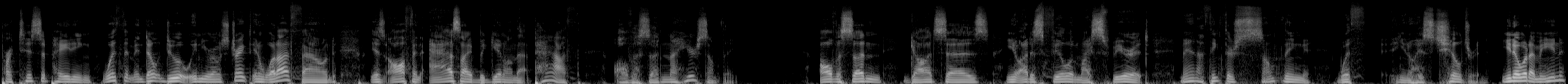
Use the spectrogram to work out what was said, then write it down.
participating with them and don't do it in your own strength. And what i've found is often as i begin on that path all of a sudden i hear something all of a sudden god says you know i just feel in my spirit man i think there's something with you know his children. You know what i mean?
